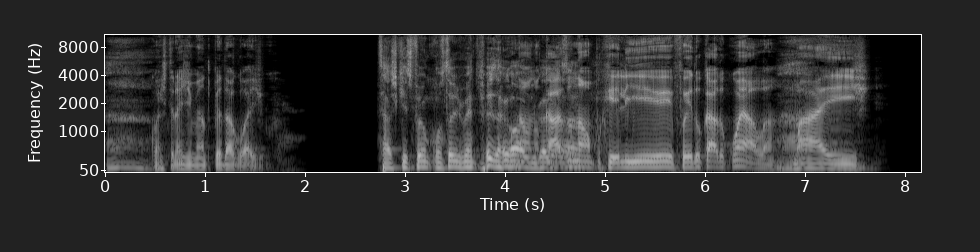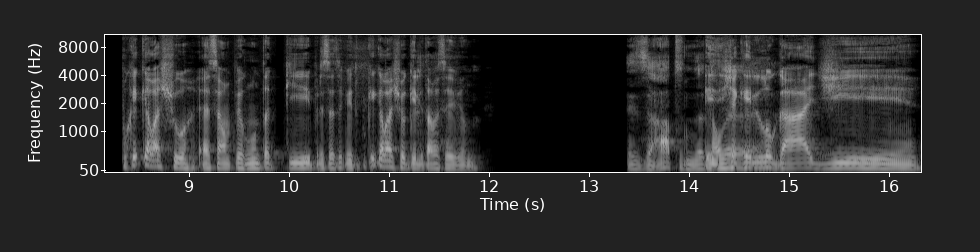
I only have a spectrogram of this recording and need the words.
Ah, Constrangimento pedagógico. você acha que isso foi um constrangimento pedagógico? Não, no caso não, porque ele foi educado com ela. Ah. Mas por que, que ela achou? Essa é uma pergunta que precisa ser feita. Por que, que ela achou que ele estava servindo? Exato. Existe talvez- aquele lugar de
